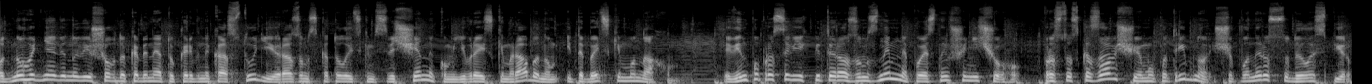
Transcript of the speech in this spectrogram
Одного дня він увійшов до кабінету керівника студії разом з католицьким священником, єврейським рабином і тибетським монахом. Він попросив їх піти разом з ним, не пояснивши нічого. Просто сказав, що йому потрібно, щоб вони розсудили спір.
